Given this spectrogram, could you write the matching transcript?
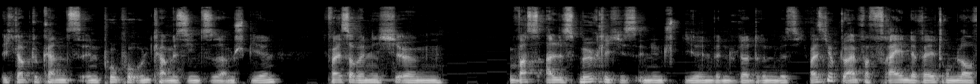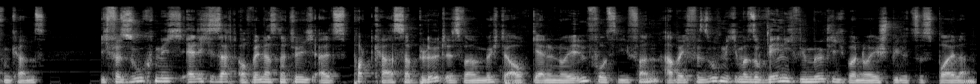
ich glaube, du kannst in Purpur und Karmesin zusammen spielen. Ich weiß aber nicht, ähm, was alles möglich ist in den Spielen, wenn du da drin bist. Ich weiß nicht, ob du einfach frei in der Welt rumlaufen kannst. Ich versuche mich, ehrlich gesagt, auch wenn das natürlich als Podcaster blöd ist, weil man möchte auch gerne neue Infos liefern, aber ich versuche mich immer so wenig wie möglich über neue Spiele zu spoilern.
